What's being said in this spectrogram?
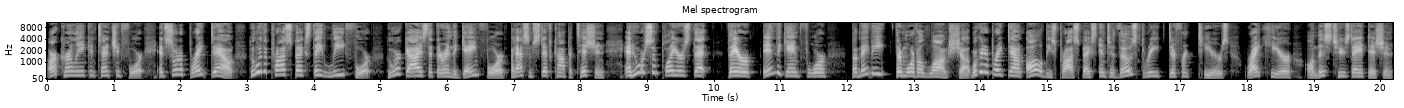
are currently in contention for and sort of break down who are the prospects they lead for, who are guys that they're in the game for but have some stiff competition, and who are some players that they are in the game for. But maybe they're more of a long shot. We're going to break down all of these prospects into those three different tiers right here on this Tuesday edition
